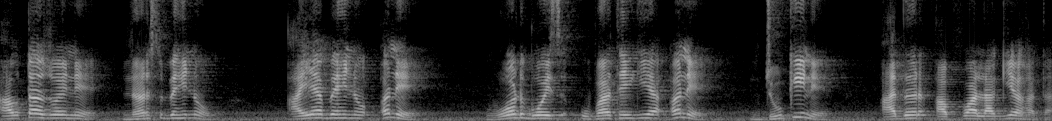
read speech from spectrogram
આવતા જોઈને નર્સ બહેનો, આયા બહેનો અને વોર્ડ બોયઝ ઊભા થઈ ગયા અને ઝૂકીને આદર આપવા લાગ્યા હતા.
